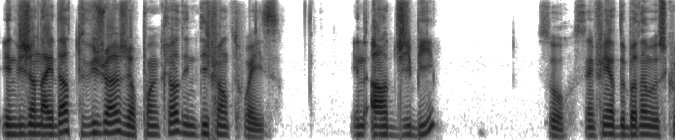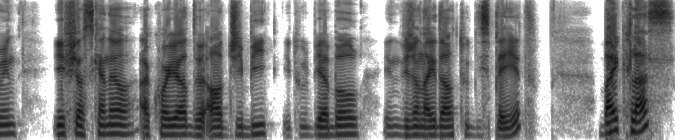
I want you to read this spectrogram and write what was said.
in Vision LiDAR to visualize your point cloud in different ways. In RGB, so same thing at the bottom of the screen, if your scanner acquired the RGB, it will be able in Vision LiDAR to display it. By class,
